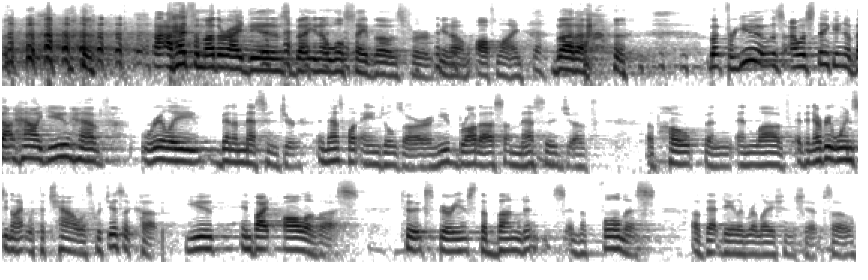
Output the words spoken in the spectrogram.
I had some other ideas, but you know we'll save those for you know offline. But uh, but for you, was, I was thinking about how you have really been a messenger, and that's what angels are. And you've brought us a message of of hope and, and love. And then every Wednesday night with the chalice, which is a cup, you invite all of us to experience the abundance and the fullness of that daily relationship. So,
